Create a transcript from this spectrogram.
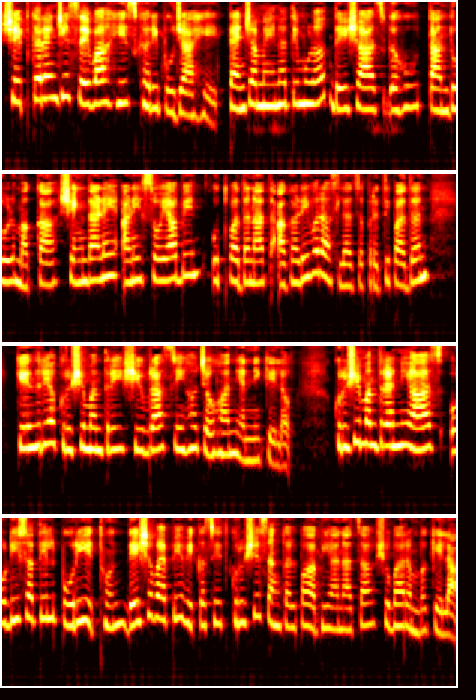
शेतकऱ्यांची सेवा हीच खरी पूजा आहे. त्यांच्या मेहनतीमुळे देश आज गहू तांदूळ मका शेंगदाणे आणि सोयाबीन उत्पादनात आघाडीवर असल्याचं प्रतिपादन केंद्रीय कृषी मंत्री शिवराज सिंह चौहान यांनी केलं. कृषी मंत्र्यांनी आज ओडिसातील पुरी इथून देशव्यापी विकसित कृषी संकल्प अभियानाचा शुभारंभ केला.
